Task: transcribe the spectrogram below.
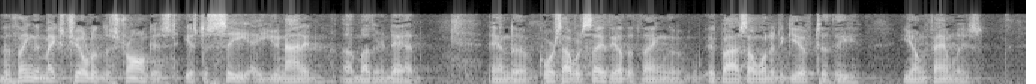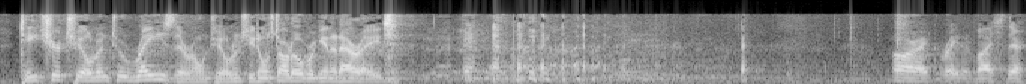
the thing that makes children the strongest is to see a united uh, mother and dad. And uh, of course, I would say the other thing, the advice I wanted to give to the young families. Teach your children to raise their own children so you don't start over again at our age. All right, great advice there.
